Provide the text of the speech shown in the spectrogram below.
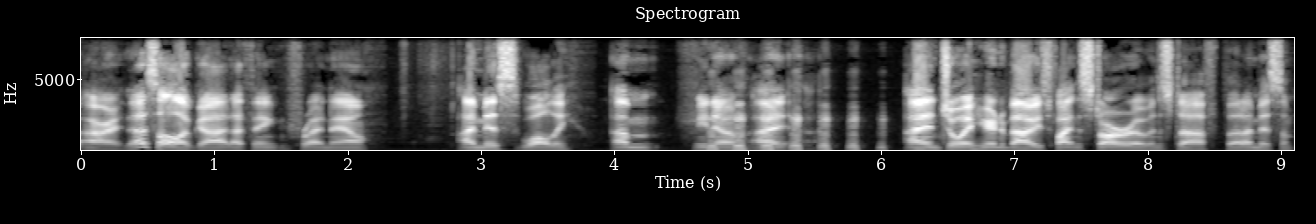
All right, that's all I've got, I think, for right now. I miss Wally. Um, you know, I I enjoy hearing about he's fighting Starro and stuff, but I miss him.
